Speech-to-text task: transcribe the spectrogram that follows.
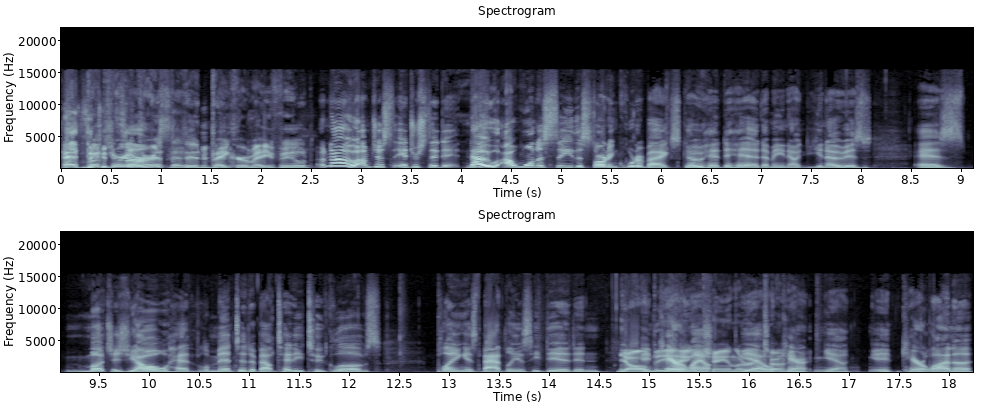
that's the but you're concern. interested in Baker Mayfield. No, I'm just interested. In, no, I want to see the starting quarterbacks go head to head. I mean, I, you know, as as much as y'all had lamented about Teddy Two Gloves playing as badly as he did in Y'all in beating Carolina, Chandler yeah, well, Tony. Car- yeah, in Carolina.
